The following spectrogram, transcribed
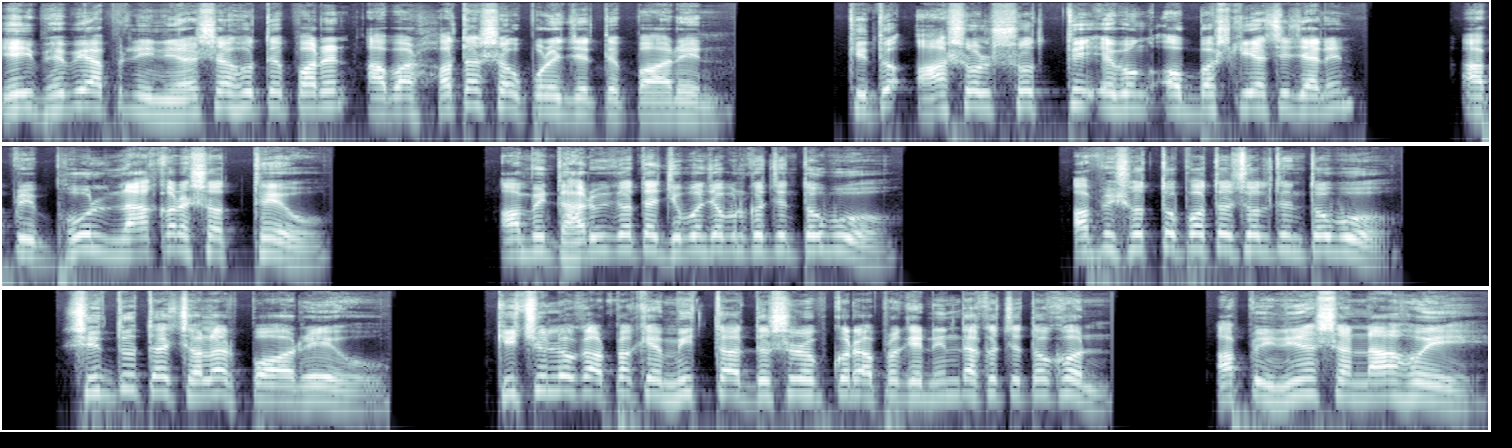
এই ভেবে আপনি নিরাশা হতে পারেন, আবার হতাশা উপরে যেতে পারেন। কিন্তু আসল সত্যি এবং অভ্যাস কি আছে জানেন? আপনি ভুল না করা সত্ত্বেও। আপনি ধার্মিকতায় জীবনযাপন করছেন তবুও। আপনি সত্য পথে চলতেন তবুও। সিদ্ধতায় চলার পরেও। কিছু লোক আপনাকে মিথ্যা দোষারোপ করে আপনাকে নিন্দা করছে তখন আপনি নিরাশা না হয়ে,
